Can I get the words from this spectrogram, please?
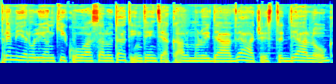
Premierul Ion Chicu a salutat intenția Calmului de a avea acest dialog,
